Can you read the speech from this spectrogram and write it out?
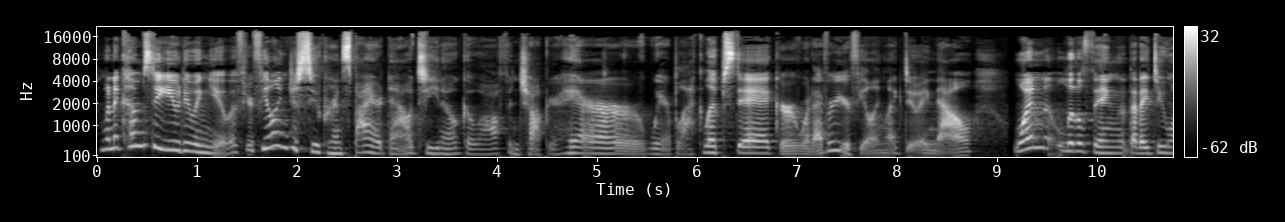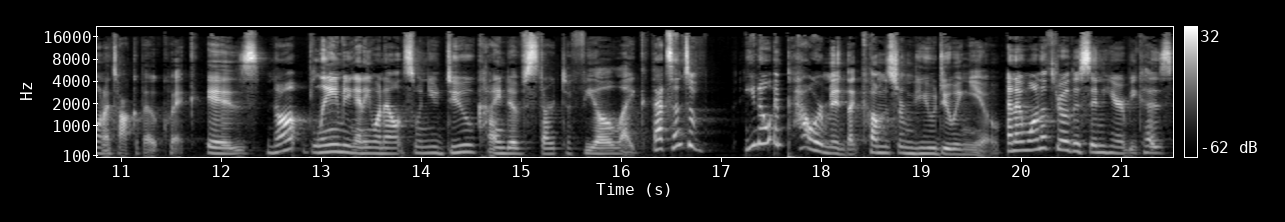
when it comes to you doing you, if you're feeling just super inspired now to, you know, go off and chop your hair or wear black lipstick or whatever you're feeling like doing now, one little thing that I do want to talk about quick is not blaming anyone else when you do kind of start to feel like that sense of, you know, empowerment that comes from you doing you. And I want to throw this in here because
